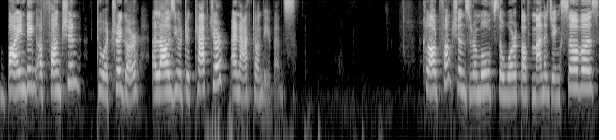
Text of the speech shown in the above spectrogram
Binding a function to a trigger allows you to capture and act on the events. Cloud Functions removes the work of managing servers,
